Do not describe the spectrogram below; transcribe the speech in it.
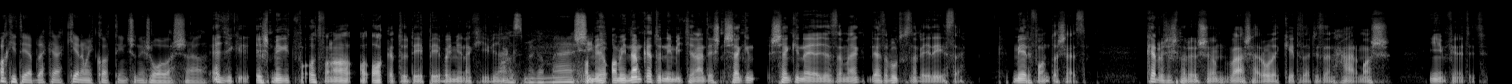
Akit érdekel, kérem, hogy kattintson és olvassál. Egyik, és még itt ott van a, a A2DP, vagy minek hívják. Az meg a másik. Ami, ami nem kell tudni, mit jelent, és senki, senki ne jegyezze meg, de ez a Bluetooth-nak egy része. Miért fontos ez? Kedves ismerősöm vásárol egy 2013-as Infinity-t,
